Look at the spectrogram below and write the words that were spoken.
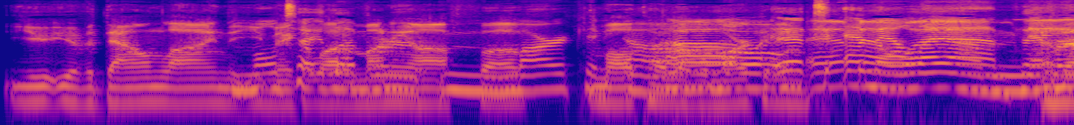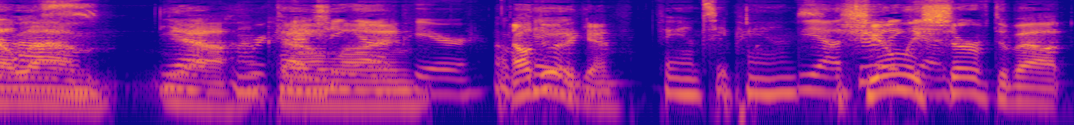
You you have a downline that you make a lot of money off Multi-level of. market- Multi-level Oh, marketing. It's MLM. MLM. never MLM. was. Yeah. We're okay. catching up here. I'll do it again. Fancy pants. Yeah. She only again. served about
